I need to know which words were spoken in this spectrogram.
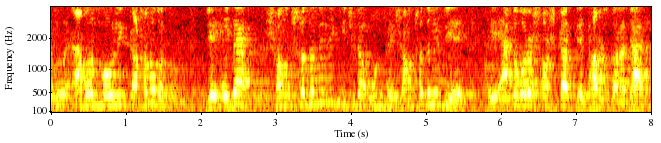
এবং এমন মৌলিক কাঠামোগত যে এটা সংশোধনীরই কিছুটা ঊর্ধ্বে, সংশোধনী দিয়ে এই এত বড় সংস্কারকে ধারণ করা যায় না।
